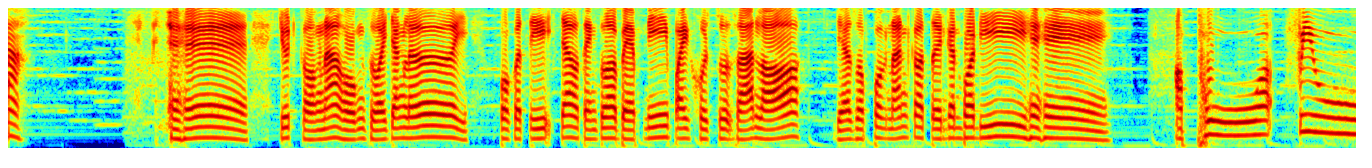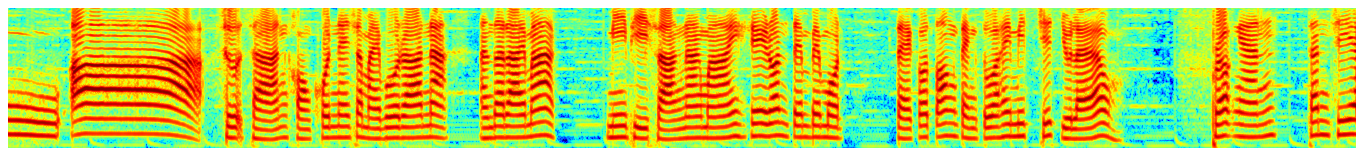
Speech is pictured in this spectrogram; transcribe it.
นะเฮ้ๆชุดของหน้าหงสวยจังเลย ปกติเจ้าแต่งตัวแบบนี้ไปขุดสุสานเหรอ เดี๋ยวศพพวกนั้นก็เตื่นกันพอดี เฮ้ๆอับพัวฟิวอาสุสานของคนในสมัยโบราณน่ะ อันตรายมาก มีผีสางนางไม้เร่ร่อนเต็มไปหมด แต่ก็ต้องแต่งตัวให้มิดชิดอยู่แล้ว เพราะงั้นท่านเชีย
